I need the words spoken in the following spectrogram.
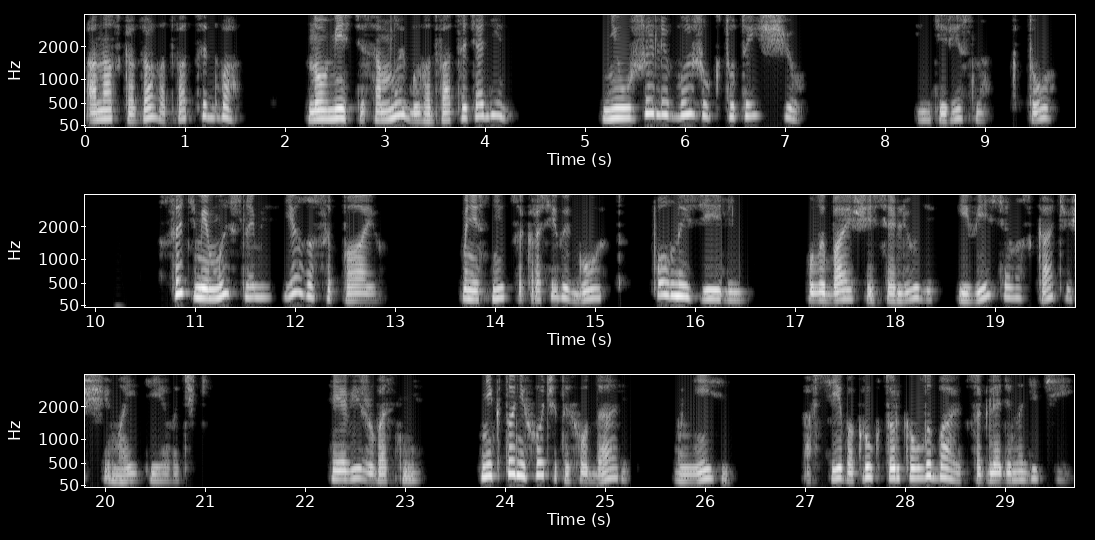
она сказала двадцать два, но вместе со мной было двадцать один. Неужели выжил кто-то еще? Интересно, кто? С этими мыслями я засыпаю. Мне снится красивый город, полный зелени, улыбающиеся люди и весело скачущие мои девочки. Я вижу во сне. Никто не хочет их ударить, унизить, а все вокруг только улыбаются, глядя на детей.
